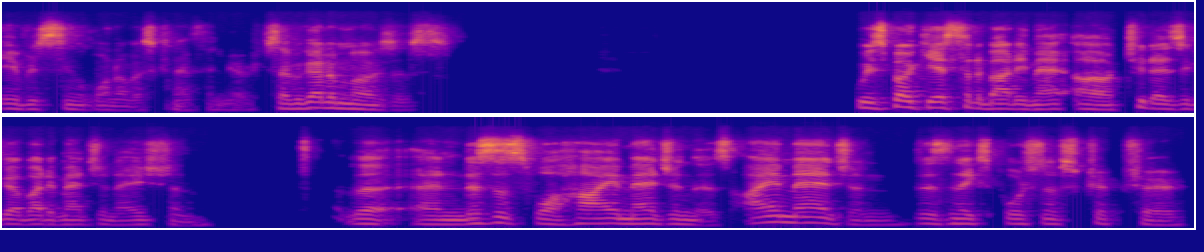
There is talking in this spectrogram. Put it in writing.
every single one of us can have the inheritance. So we go to Moses. We spoke yesterday about, uh, two days ago about imagination the, and this is what I imagine this. I imagine this next portion of scripture,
